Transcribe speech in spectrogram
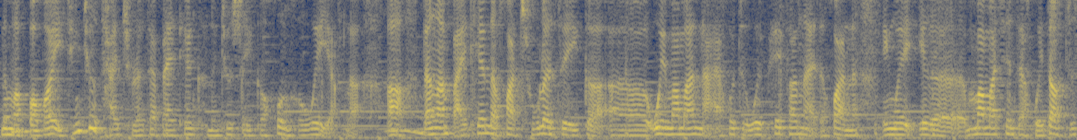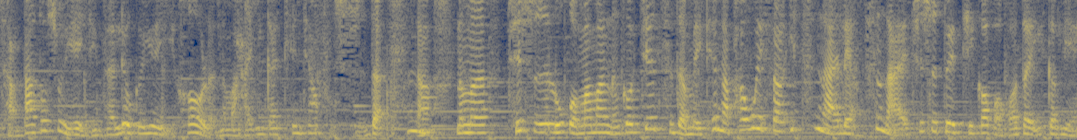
那么宝宝已经就采取了在白天可能就是一个混合喂养了啊。当然白天的话，除了这一个呃喂妈妈奶或者喂配方奶的话呢，因为呃妈妈现在回到职场，大多数也已经在六个月以后了，那么还应该添加辅食的啊。那么其实如果妈妈能够坚持的每天哪怕喂上一次奶、两次奶，其实对提高宝宝的一个免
